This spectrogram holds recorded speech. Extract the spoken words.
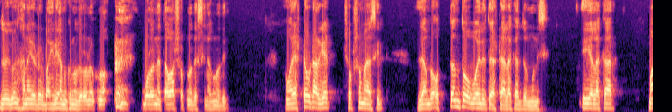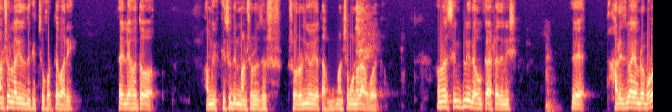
জয়গঞ্জ খানাইয়ের বাইরে আমি কোনো ধরনের কোনো বড় নেতা হওয়ার স্বপ্ন দেখছি না কোনোদিন। আমার একটাও টার্গেট সবসময় আছিল যে আমরা অত্যন্ত অবহেলিত একটা এলাকার জন্ম নিছি। এই এলাকার মানুষের লাগে যদি কিছু করতে পারি তাইলে হয়তো আমি কিছুদিন মানুষের হয়তো স্মরণীয় হয়ে থাকব, মানুষের মনে রাখব হয়তো। আমরা সিম্পলি দেখুক একটা জিনিস যে হারিস ভাই আমরা বড়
